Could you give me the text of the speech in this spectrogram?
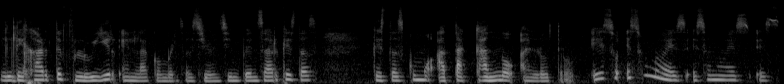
el dejarte fluir en la conversación sin pensar que estás que estás como atacando al otro. Eso, eso no es, eso no es, es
